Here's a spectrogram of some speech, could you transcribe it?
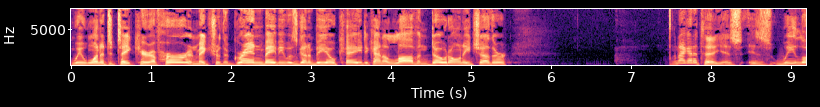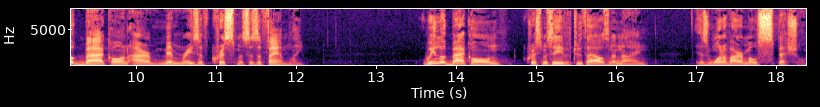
We wanted to take care of her and make sure the grandbaby was going to be okay, to kind of love and dote on each other. And I got to tell you, as, as we look back on our memories of Christmas as a family, we look back on Christmas Eve of 2009 as one of our most special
